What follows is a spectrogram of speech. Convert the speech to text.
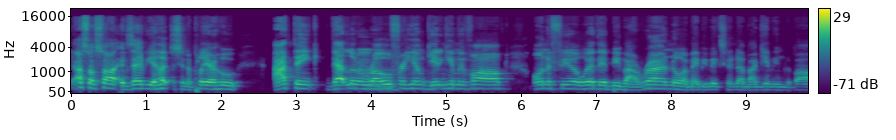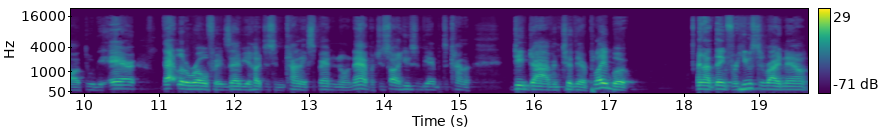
You also saw Xavier Hutchinson, a player who I think that little mm-hmm. role for him, getting him involved – on the field, whether it be by run or maybe mixing it up by giving him the ball through the air. That little role for Xavier Hutchinson kind of expanded on that, but you saw Houston be able to kind of deep dive into their playbook. And I think for Houston right now,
